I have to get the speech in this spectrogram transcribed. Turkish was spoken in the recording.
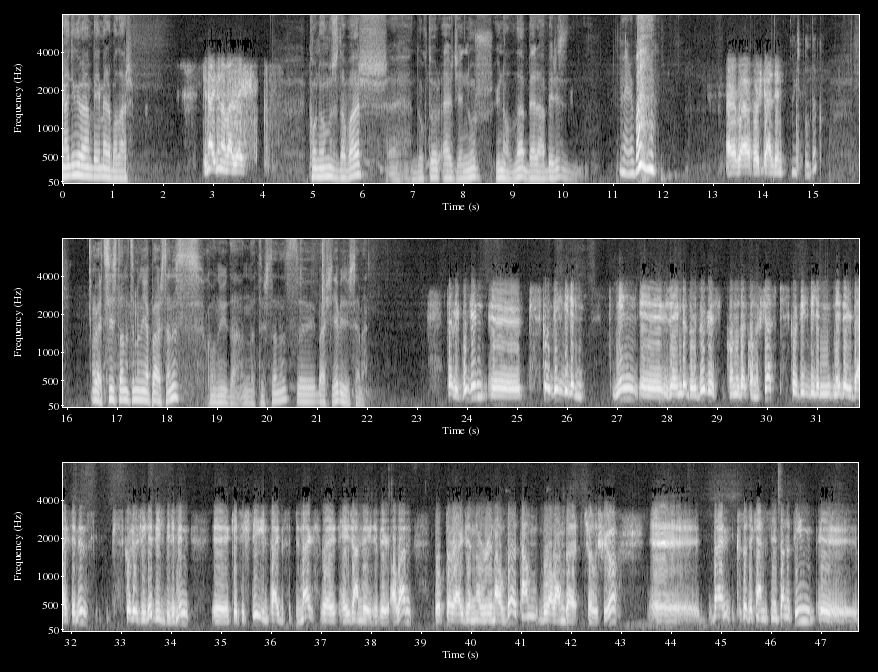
Günaydın Güven Bey, merhabalar. Günaydın Ömer Bey. Konuğumuz da var. Eh, Doktor Ercenur Ünal'la beraberiz. Merhaba. Merhaba, hoş geldin. Hoş bulduk. Evet, siz tanıtımını yaparsanız, konuyu da anlatırsanız e, başlayabiliriz hemen. Tabii bugün e, psikodil bilimin e, üzerinde durduğu bir konuda konuşacağız. Psikodil bilim nedir derseniz, psikolojiyle dil bilimin e, kesiştiği interdisipliner ve heyecan verici bir alan. Doktor Ercan Ünal da tam bu alanda çalışıyor. Ee, ben kısaca kendisini tanıtayım. Ee,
